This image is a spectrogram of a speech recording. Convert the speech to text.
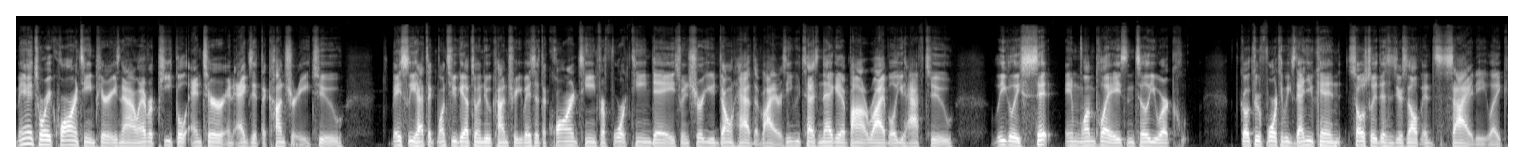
mandatory quarantine periods now. Whenever people enter and exit the country, to basically you have to once you get to a new country, you basically have to quarantine for 14 days to ensure you don't have the virus. Even if you test negative upon arrival, you have to legally sit in one place until you are go through 14 weeks, then you can socially distance yourself in society. Like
